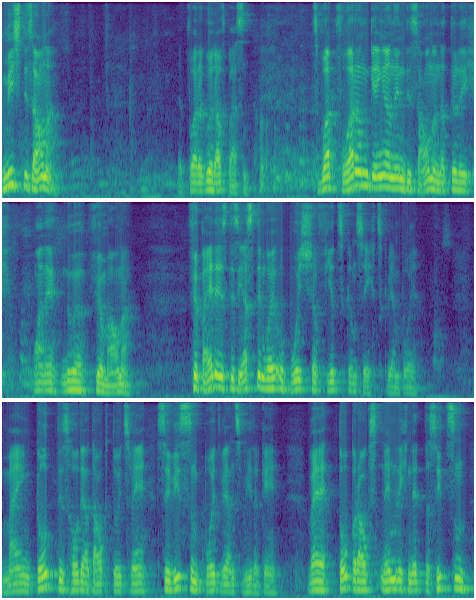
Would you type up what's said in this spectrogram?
Gemischte Sauna. Der Pfarrer gut aufpassen. Zwei Pfarrern gingen in die Sauna natürlich eine nur für Mauner. Für beide ist das erste Mal, obwohl es schon 40 und 60 werden bald. Mein Gott, das hat er taugt euch zwei. Sie wissen, bald werden sie wieder gehen. Weil da brauchst nämlich nicht da sitzen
